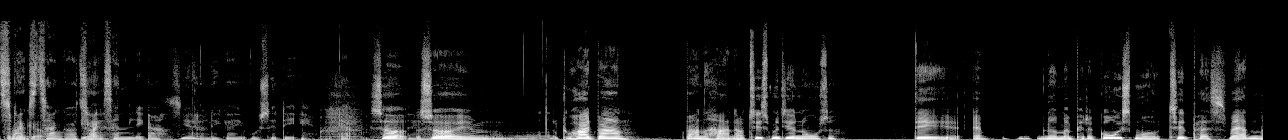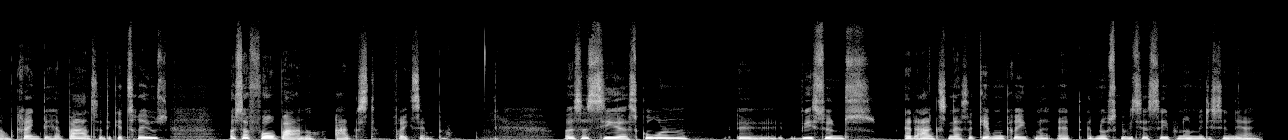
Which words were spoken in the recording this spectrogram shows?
Tvangstanker og Ja. tvangshandlinger, som Ja. der ligger i OCD. Ja. Så, Øh. så øhm, du har et barn. Barnet har en autismediagnose. Det er noget, man pædagogisk må tilpasse verden omkring det her barn, så det kan trives. Og så får barnet angst, for eksempel. Og så siger skolen, øh, vi synes, at angsten er så gennemgribende, at, at nu skal vi til at se på noget medicinering.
